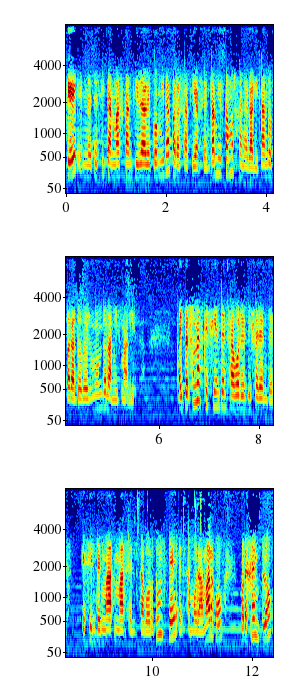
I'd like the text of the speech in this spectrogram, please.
que necesitan más cantidad de comida para saciarse. En cambio, estamos generalizando para todo el mundo la misma dieta. Hay personas que sienten sabores diferentes, que sienten más el sabor dulce, el sabor amargo. Por ejemplo,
